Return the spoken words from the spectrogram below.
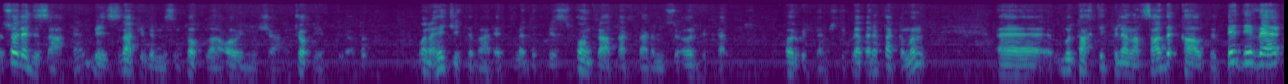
e, söyledi zaten. Biz rakibimizin topla oynayacağını çok iyi biliyorduk. Ona hiç itibar etmedik. Biz kontra ataklarımızı örgütlemiş, örgütlemiştik ve benim takımım e, bu taktik plana sadık kaldı dedi ve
